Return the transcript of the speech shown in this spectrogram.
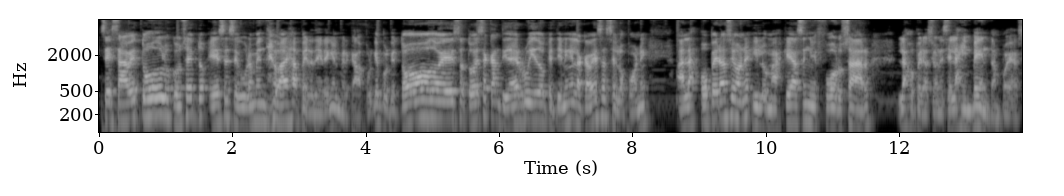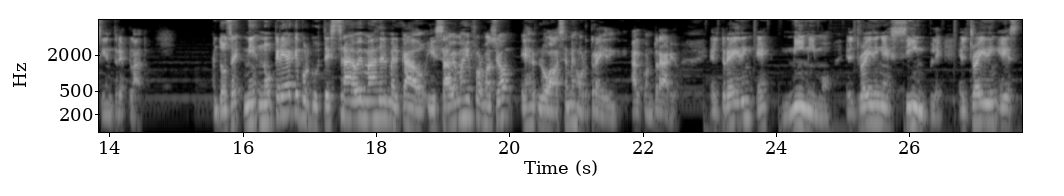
se sabe todos los conceptos, ese seguramente va a perder en el mercado. ¿Por qué? Porque todo eso, toda esa cantidad de ruido que tienen en la cabeza se lo ponen a las operaciones y lo más que hacen es forzar las operaciones, se las inventan pues así en tres platos. Entonces, no crea que porque usted sabe más del mercado y sabe más información, es, lo hace mejor trading. Al contrario, el trading es mínimo, el trading es simple, el trading es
